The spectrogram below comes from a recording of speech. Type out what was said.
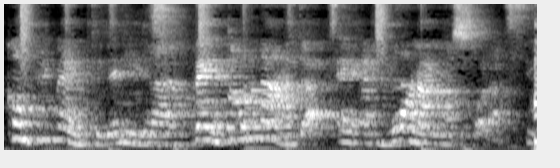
Complimenti Denise, bentornata e buon anno scolastico.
